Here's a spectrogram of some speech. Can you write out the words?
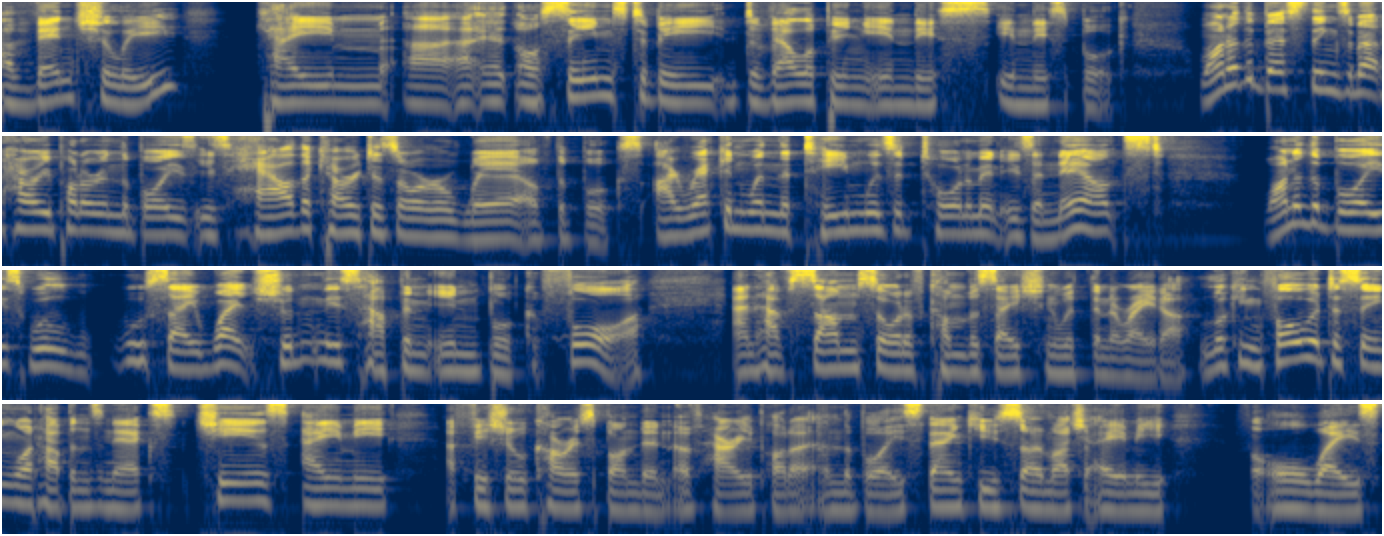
eventually came uh, or seems to be developing in this in this book. One of the best things about Harry Potter and the Boys is how the characters are aware of the books. I reckon when the Team Wizard tournament is announced, one of the boys will will say, "Wait, shouldn't this happen in book 4?" and have some sort of conversation with the narrator. Looking forward to seeing what happens next. Cheers, Amy, official correspondent of Harry Potter and the Boys. Thank you so much, Amy, for always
